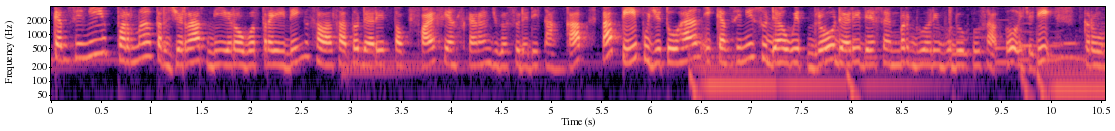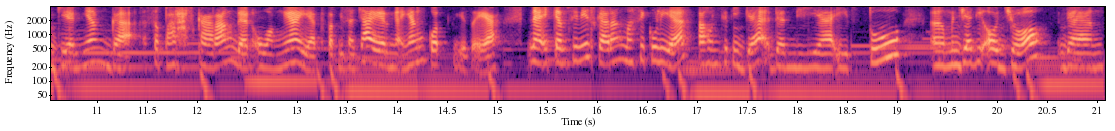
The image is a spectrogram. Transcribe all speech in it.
ikan sini pernah terjerat di robot trading, salah satu dari top 5 yang sekarang juga sudah ditangkap. Tapi puji Tuhan, ikan sini sudah withdraw dari Desember 2021, jadi kerugiannya nggak separah sekarang dan uangnya ya tetap bisa cair, nggak nyangkut gitu ya. Nah, ikan sini sekarang masih kuliah tahun ketiga dan dia itu uh, menjadi ojol dan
